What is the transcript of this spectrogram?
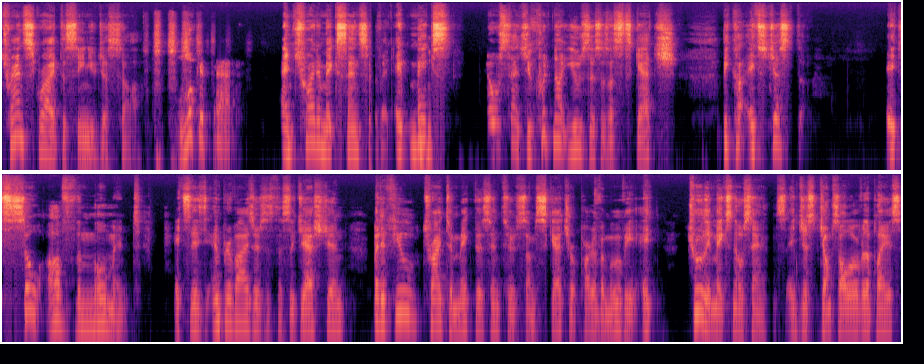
transcribe the scene you just saw. Look at that and try to make sense of it. It makes no sense. You could not use this as a sketch because it's just it's so of the moment. It's these improvisers, it's the suggestion. But if you tried to make this into some sketch or part of a movie, it truly makes no sense. It just jumps all over the place.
